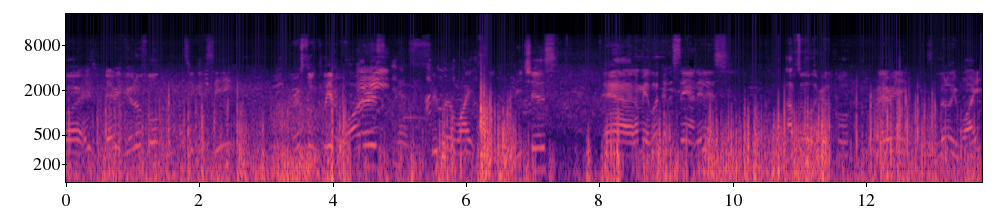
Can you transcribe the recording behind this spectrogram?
But it is very beautiful, as you can see. Crystal clear waters and super white beaches. And I mean, look at the sand, it is absolutely beautiful. Very, it's literally white.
